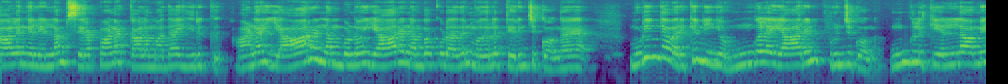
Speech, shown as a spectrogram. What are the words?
காலங்கள் எல்லாம் சிறப்பான காலமாக தான் இருக்குது ஆனால் யாரை நம்பணும் யாரை நம்பக்கூடாதுன்னு முதல்ல தெரிஞ்சுக்கோங்க. முடிந்த வரைக்கும் நீங்கள் உங்களை யாருன்னு புரிஞ்சுக்கோங்க. உங்களுக்கு எல்லாமே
